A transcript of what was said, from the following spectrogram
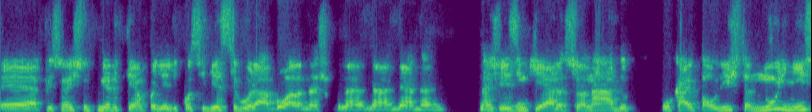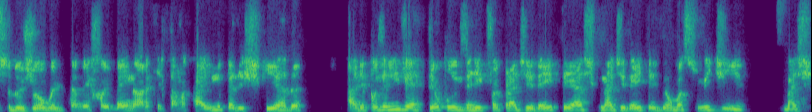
é, principalmente no primeiro tempo, ele, ele conseguia segurar a bola nas, na, na, na, né, nas vezes em que era acionado. O Caio Paulista, no início do jogo, ele também foi bem, na hora que ele estava caindo pela esquerda. Aí depois ele inverteu para o Luiz Henrique, foi para a direita, e acho que na direita ele deu uma sumidinha. Mas,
